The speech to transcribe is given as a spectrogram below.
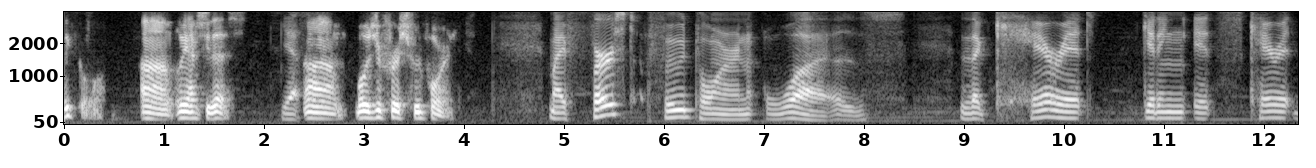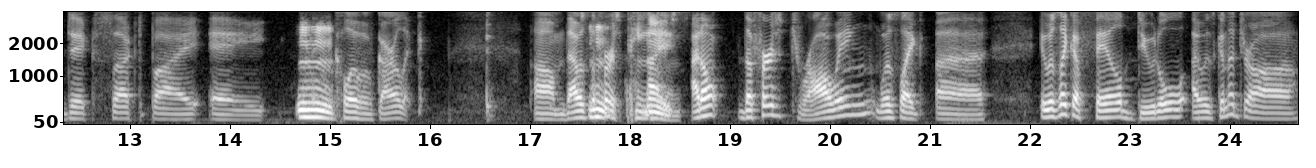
be cool. Um, let me ask you this: Yes. um, What was your first food porn? My first food porn was the carrot getting its carrot dick sucked by a Mm-hmm. clove of garlic. Um, that was the Mhm. first painting. Nice. I don't. The first drawing was like uh, it was like a failed doodle. I was gonna draw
